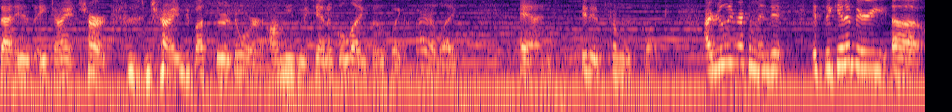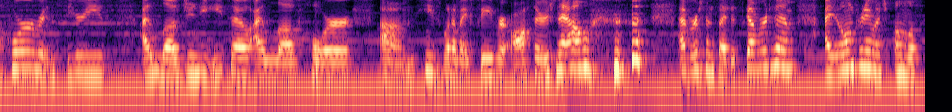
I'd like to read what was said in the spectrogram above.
that is a giant shark trying to bust through a door on these mechanical legs that look like spider legs. And it is from this book. I really recommend it. It's again a very uh, horror written series. I love Junji Ito. I love horror. Um, he's one of my favorite authors now. Ever since I discovered him, I own pretty much almost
